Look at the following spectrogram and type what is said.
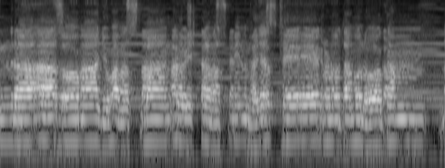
इन्द्रा सोमायुवमस्माम् अविष्टमस्मिन् भजस्थे कृणुतमुलोकम्। न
